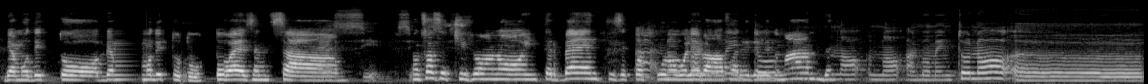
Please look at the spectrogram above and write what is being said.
abbiamo, detto, abbiamo detto tutto, eh, senza... eh, sì, sì. Non so se ci sono interventi, se qualcuno Ah, no, voleva al fare momento- delle domande. No, no, al momento no. eh,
